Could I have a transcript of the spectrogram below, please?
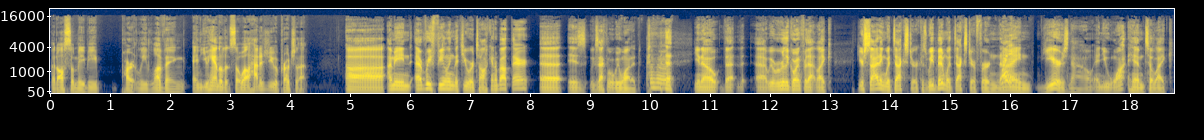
but also maybe partly loving? And you handled it so well. How did you approach that? Uh, I mean, every feeling that you were talking about there uh, is exactly what we wanted. you know, that uh, we were really going for that. Like, you're siding with Dexter because we've been with Dexter for nine years now, and you want him to like,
